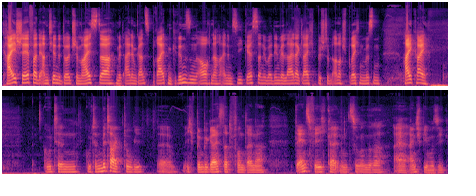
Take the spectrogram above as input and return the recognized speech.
Kai Schäfer, der amtierende deutsche Meister, mit einem ganz breiten Grinsen, auch nach einem Sieg gestern, über den wir leider gleich bestimmt auch noch sprechen müssen. Hi Kai. Guten, guten Mittag, Tobi. Äh, ich bin begeistert von deiner Dance-Fähigkeiten zu unserer äh, Einspielmusik.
